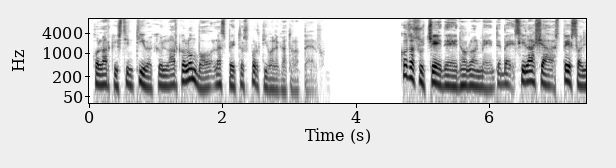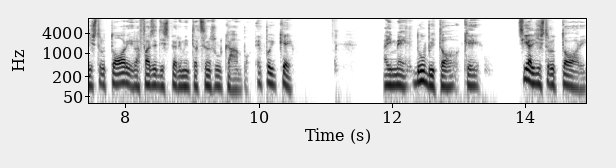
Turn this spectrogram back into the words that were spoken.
con l'arco istintivo e con l'arco lombò l'aspetto sportivo legato alla performance. Cosa succede normalmente? Beh, si lascia spesso agli istruttori la fase di sperimentazione sul campo e poiché, ahimè, dubito che sia gli istruttori,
